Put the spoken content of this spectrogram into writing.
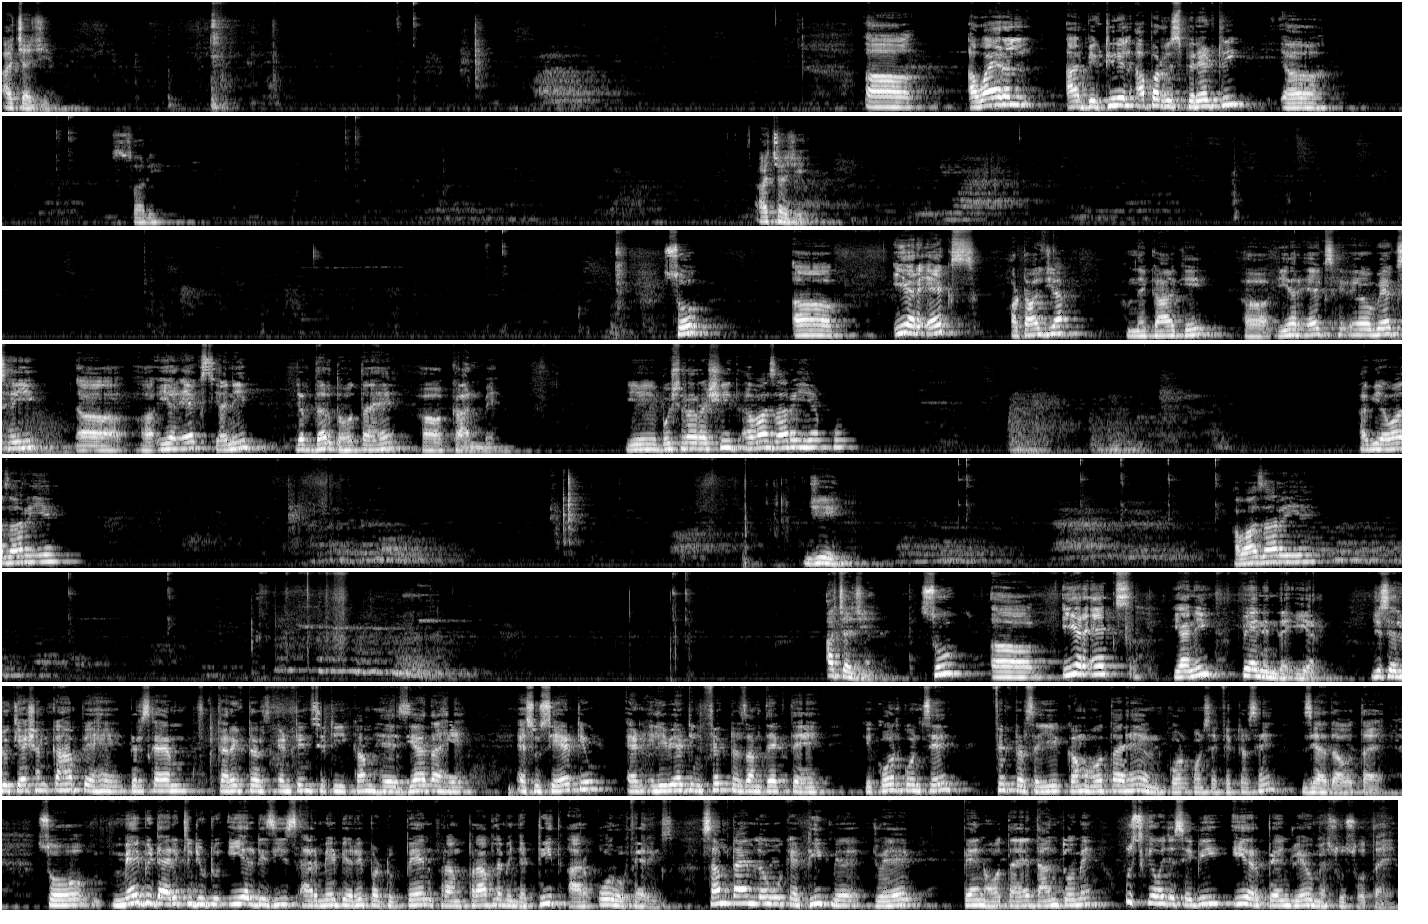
अच्छा जी। A viral or bacterial upper respiratory uh, sorry अच्छा जी सो ईयर एक्स ऑटोलजिया हमने कहा कि ईयर एक्स वैक्स है ये। ईयर एक्स यानी जब दर्द होता है आ, कान में। ये बुशरा रशीद आवाज़ आ रही है आपको? अभी आवाज़ आ रही है? जी। आवाज़ आ रही है? अच्छा जी। सो ईयर एक्स यानी पेन इन द ईयर जिसे लोकेशन कहाँ पे है? फिर इसका हम करेक्टर्स इंटेंसिटी कम है, ज़्यादा है? एसोसिएटिव एंड एलिवेटिंग फैक्टर्स हम देखते हैं कि कौन कौन से फैक्टर से ये कम होता है और कौन कौन से फैक्टर से ज़्यादा होता है। Be directly due to ear disease or may be refer to pain from problem in the teeth or oropharynx sometime लोगों के टीथ में जो है पेन होता है दांतों में, उसकी वजह से भी ईयर पेन जो है वो महसूस होता है।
